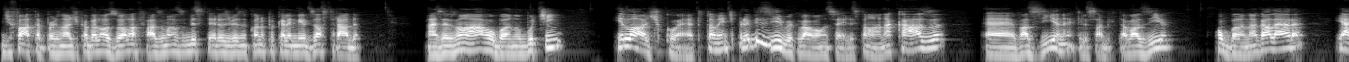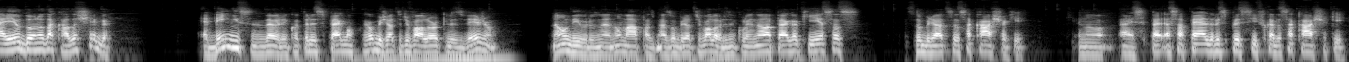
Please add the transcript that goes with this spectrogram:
De fato, a personagem de cabelo azul, ela faz umas besteiras de vez em quando porque ela é meio desastrada. Mas eles vão lá roubando o butim, e lógico, é totalmente previsível que vai acontecer. Eles estão lá na casa, é, vazia, né? Que eles sabem que tá vazia, roubando a galera, e aí o dono da casa chega. É bem isso, entendeu? Enquanto eles pegam qualquer objeto de valor que eles vejam, não livros, né? Não mapas, mas objetos de valores. Incluindo, ela pega aqui essas, esses objetos dessa caixa aqui. No, é, essa pedra específica dessa caixa aqui.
